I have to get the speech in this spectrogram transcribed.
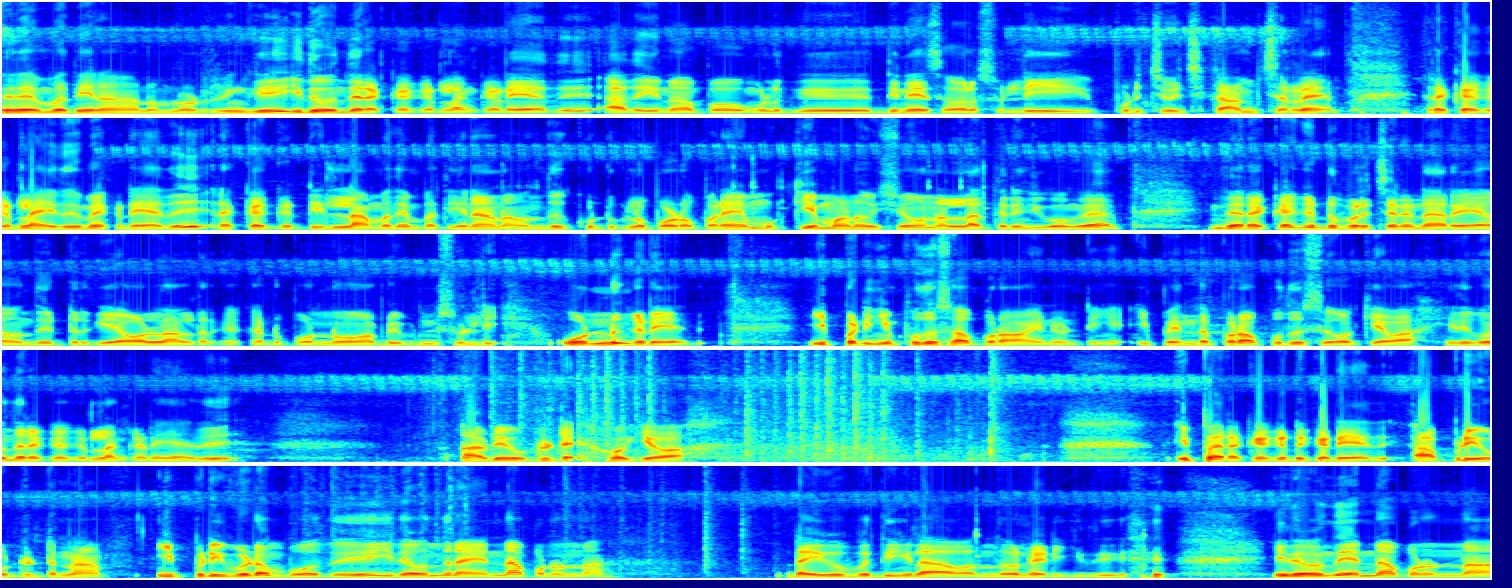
இதே பார்த்தீங்கன்னா நம்மளோட ரிங்கு இது வந்து ரெக்கக்கட்லாம் கிடையாது. அதையும் நான் இப்போ உங்களுக்கு தினேஷ் வர சொல்லி பிடிச்சி வச்சு காமிச்சிடுறேன். ரெக்கக்கட்லாம் எதுவுமே கிடையாது. ரெக்கக்கட்டு இல்லாமதே பார்த்தீங்கன்னா நான் வந்து கூட்டுக்குள்ளே போட போகிறேன் முக்கியமான விஷயம் நல்லா தெரிஞ்சுக்கோங்க. இந்த ரெக்கக்கட்டு பிரச்சனை நிறையா வந்துட்டு இருக்கு. எவ்வளோ நாள் ரெக்கக்கட்டு போடணும் அப்படின்னு சொல்லி. ஒன்றும் கிடையாது. இப்போ நீங்கள் புதுசாக புறா வாங்கிட்டு இப்போ இந்த புறா புதுசு. ஓகேவா இதுக்கு வந்து ரெக்கக்கட்டுலாம் கிடையாது. அப்படியே விட்டுட்டேன். ஓகேவா இப்போ ரெக்கக்கட்டு கிடையாது. அப்படியே விட்டுட்டேண்ணா இப்படி விடும்போது இதை வந்து நான் என்ன பண்ணணும்னா தெய்வ பத்திகளா வந்தோன்னு அடிக்குது. இதை வந்து என்ன பண்ணணும்னா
